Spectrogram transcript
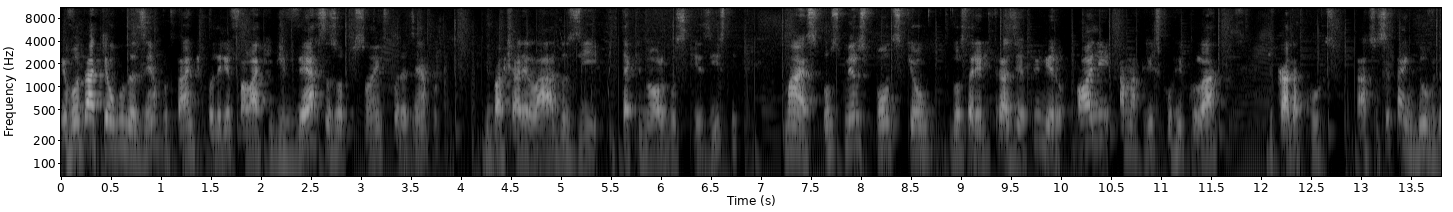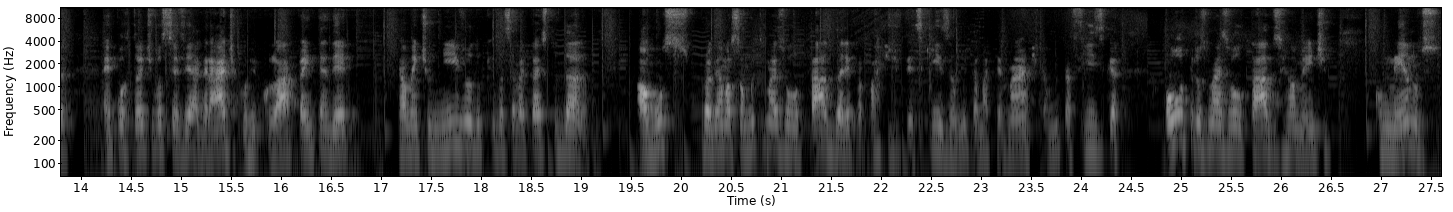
Eu vou dar aqui alguns exemplos, tá? A gente poderia falar aqui diversas opções, por exemplo, de bacharelados e tecnólogos que existem, mas os primeiros pontos que eu gostaria de trazer. Primeiro, olhe a matriz curricular de cada curso. Tá? Se você está em dúvida, é importante você ver a grade curricular para entender realmente o nível do que você vai estar estudando. Alguns programas são muito mais voltados ali para a parte de pesquisa, muita matemática, muita física, outros mais voltados realmente com menos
